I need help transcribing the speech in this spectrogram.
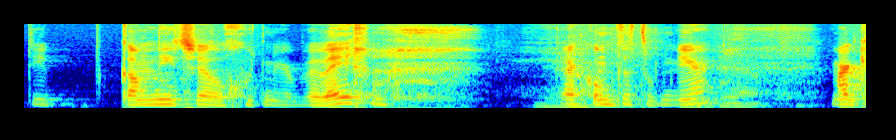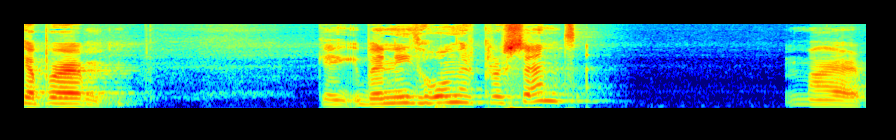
die kan niet zo goed meer bewegen. Daar komt het op neer. Maar ik heb er, kijk, ik ben niet 100%, maar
